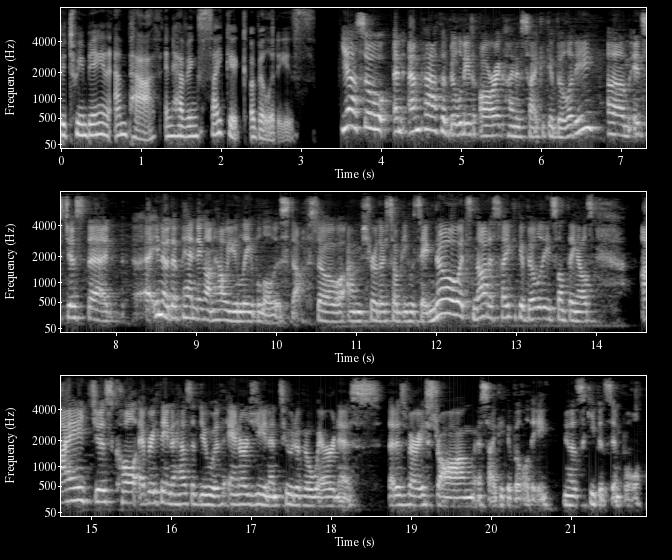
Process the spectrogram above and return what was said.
between being an empath and having psychic abilities? Yeah, so an empath abilities are a kind of psychic ability. Um, it's just that, uh, you know, depending on how you label all this stuff. So I'm sure there's somebody who would say, no, it's not a psychic ability, it's something else. I just call everything that has to do with energy and intuitive awareness that is very strong a psychic ability. You know, let's keep it simple.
